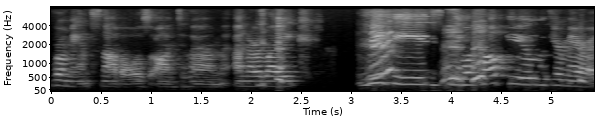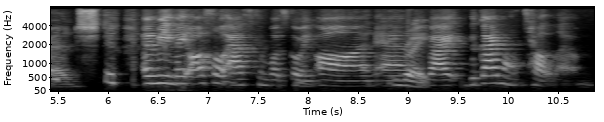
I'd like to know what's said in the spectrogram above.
romance novels onto him and are like read these they will help you with your marriage i mean they also ask him what's going on and right. the guy the guy won't tell them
